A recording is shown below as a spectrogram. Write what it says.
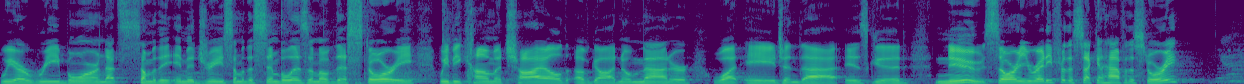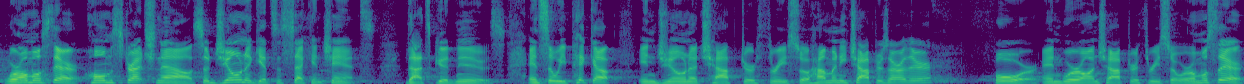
We are reborn. That's some of the imagery, some of the symbolism of this story. We become a child of God no matter what age, and that is good news. So, are you ready for the second half of the story? Yeah. We're almost there. Home stretch now. So, Jonah gets a second chance. That's good news. And so we pick up in Jonah chapter 3. So, how many chapters are there? Four. And we're on chapter 3, so we're almost there.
